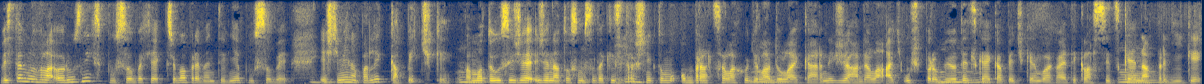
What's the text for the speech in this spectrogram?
Vy jste mluvila o různých způsobech, jak třeba preventivně působit. Uh-huh. Ještě mi napadly kapičky. Uh-huh. Pamatuju si, že, že na to jsem se taky strašně k tomu obracela, chodila uh-huh. do lékárny, žádala, ať už probiotické uh-huh. kapičky nebo takové ty klasické uh-huh. naprdíky.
